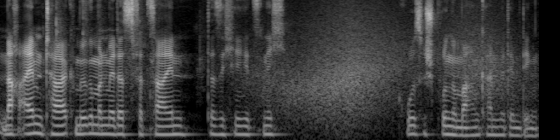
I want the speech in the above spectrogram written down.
nach einem Tag möge man mir das verzeihen, dass ich hier jetzt nicht große Sprünge machen kann mit dem Ding.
